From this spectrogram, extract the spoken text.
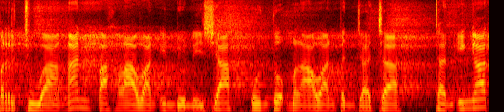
perjuangan pahlawan Indonesia untuk melawan penjajah. Dan ingat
